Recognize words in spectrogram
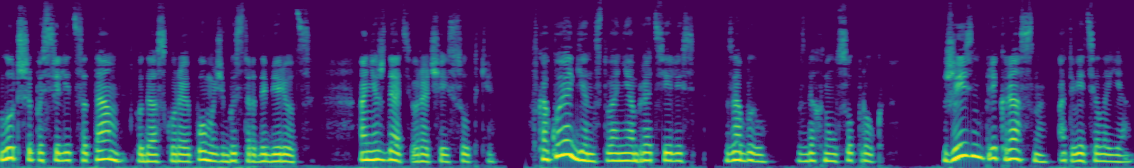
лучше поселиться там, куда скорая помощь быстро доберется, а не ждать врачей сутки. В какое агентство они обратились? Забыл, вздохнул супруг. «Жизнь прекрасна», — ответила я.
